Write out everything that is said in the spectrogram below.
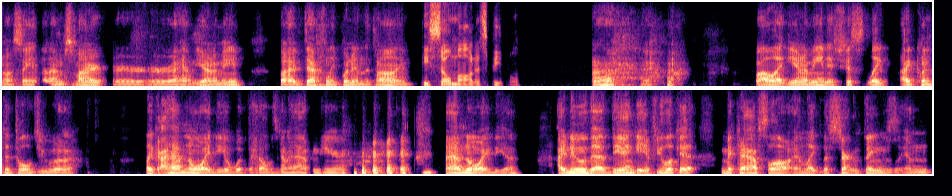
not saying that I'm smart or or I have, you know what I mean? But I've definitely put in the time. he's so modest, people. well, I, you know what I mean? It's just like I couldn't have told you. uh Like I have no idea what the hell is going to happen here. I have no idea. I knew that the end game. If you look at Metcalfe's law and like the certain things in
